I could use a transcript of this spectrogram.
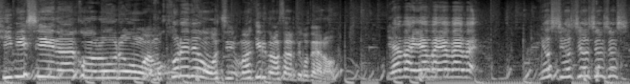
厳しいなこのロールオンは。もうこれでも落ち負ける可能性あるってことやろ。やばいやばいやばいやばい。よしよしよしよしよし。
